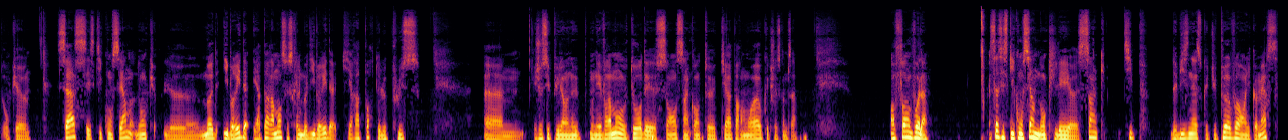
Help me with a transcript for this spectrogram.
Donc euh, ça, c'est ce qui concerne donc le mode hybride, et apparemment ce serait le mode hybride qui rapporte le plus. Euh, je sais plus, là on est, on est vraiment autour des 150 k par mois ou quelque chose comme ça. Enfin voilà, ça c'est ce qui concerne donc les cinq types de business que tu peux avoir en e-commerce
